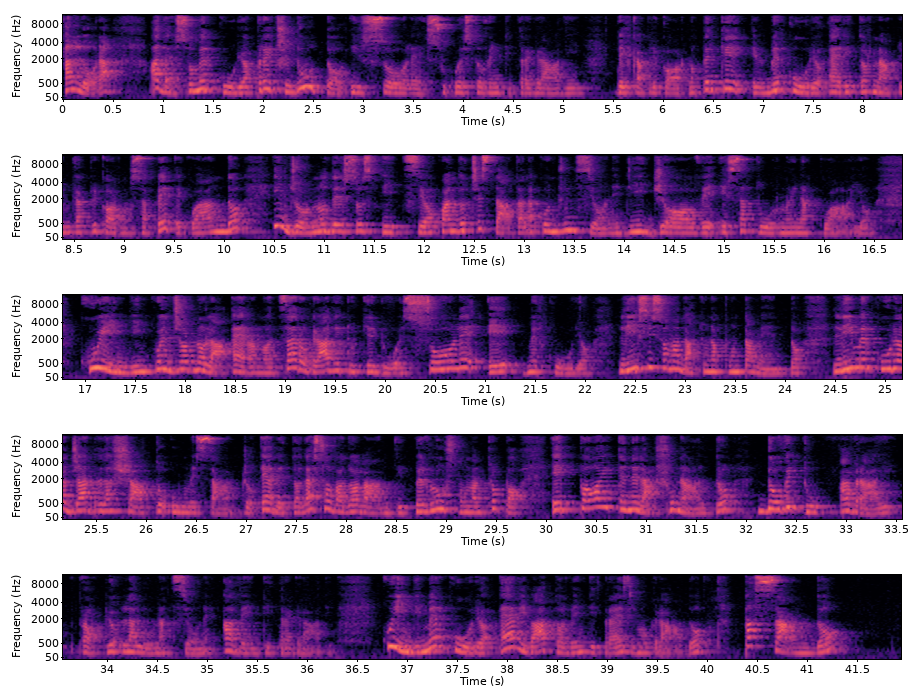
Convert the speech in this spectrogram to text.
allora adesso Mercurio ha preceduto il Sole su questo 23 gradi del Capricorno perché il Mercurio è ritornato in Capricorno, sapete quando? Il giorno del solstizio, quando c'è stata la congiunzione di Giove e Saturno in Acquario. Quindi in quel giorno là erano a 0 gradi tutti e due, Sole e Mercurio. Lì si sono dati un appuntamento. Lì Mercurio ha già lasciato un messaggio e ha detto adesso vado avanti, perlustro un altro po' e poi te ne lascio un altro dove tu avrai proprio la lunazione a 23 gradi. Quindi Mercurio è arrivato al 23 grado passando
